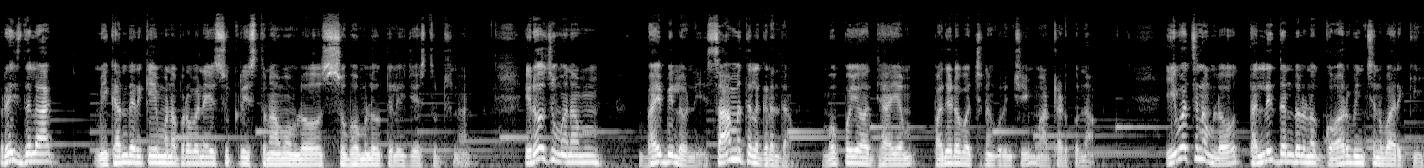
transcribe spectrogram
ప్రైజ్ ద మీకందరికీ మన ప్రభునేసుక్రీస్తు నామంలో శుభములు తెలియజేస్తుంటున్నాను. ఈరోజు మనం బైబిల్లోని సామెతల గ్రంథం ముప్పయో అధ్యాయం పదిహేడవ వచనం గురించి మాట్లాడుకుందాం. ఈ వచనంలో తల్లిదండ్రులను గౌరవించిన వారికి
